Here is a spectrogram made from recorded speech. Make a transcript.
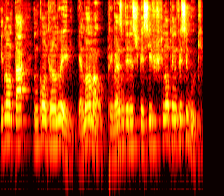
e não está encontrando ele. E é normal, tem vários interesses específicos que não tem no Facebook.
